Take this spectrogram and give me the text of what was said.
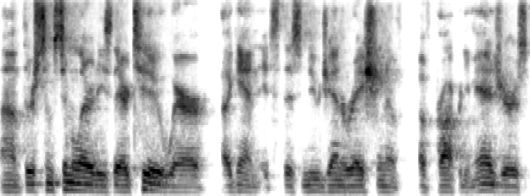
um, there's some similarities there too, where again, it's this new generation of of property managers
